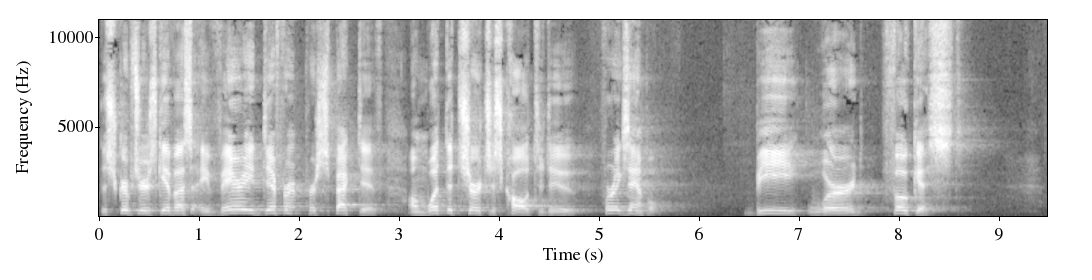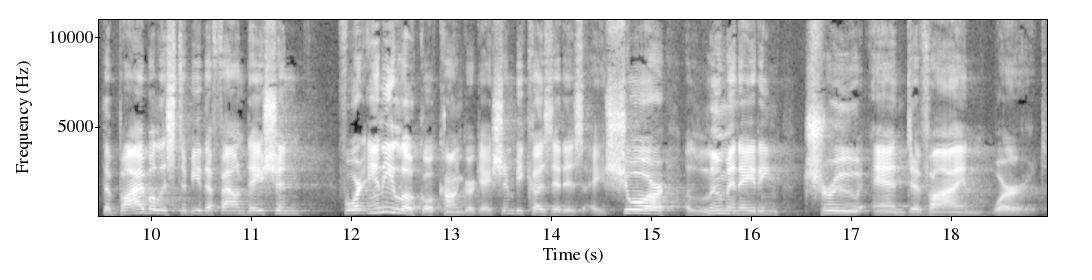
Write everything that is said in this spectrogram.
The scriptures give us a very different perspective on what the church is called to do. For example, be word focused. The Bible is to be the foundation for any local congregation because it is a sure, illuminating, true, and divine word.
